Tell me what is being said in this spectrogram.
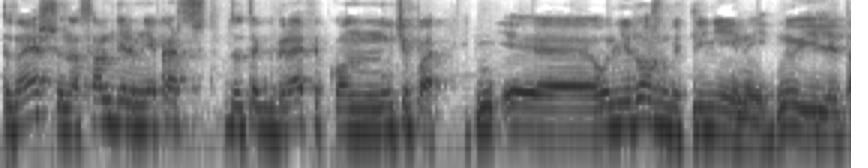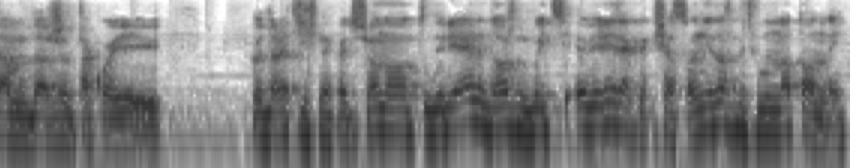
Ты знаешь, на самом деле, мне кажется, что этот график, он, ну, типа, э, он не должен быть линейный. Ну, или там даже такой квадратичный. То есть он вот реально должен быть... Вернее, так, сейчас, он не должен быть монотонный.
